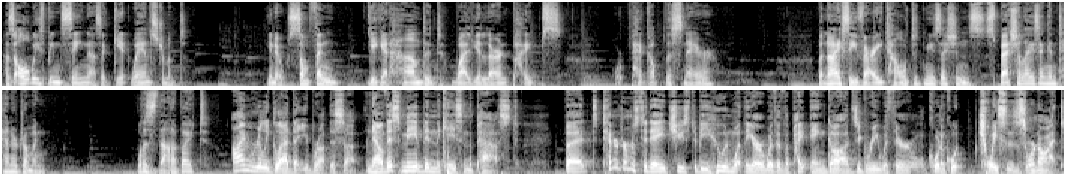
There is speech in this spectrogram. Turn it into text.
has always been seen as a gateway instrument. You know, something you get handed while you learn pipes or pick up the snare. But now I see very talented musicians specialising in tenor drumming what is that about? I'm really glad that you brought this up. Now, this may have been the case in the past, but tenor drummers today choose to be who and what they are, whether the pipe band gods agree with their quote unquote choices or not.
